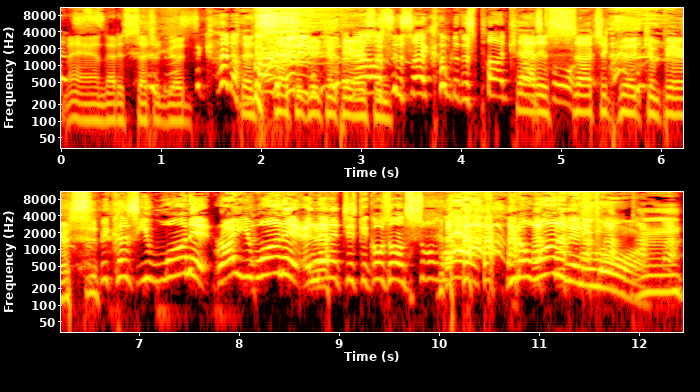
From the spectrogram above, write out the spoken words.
too. Man, that is such a good. That's kind of that's such a good comparison. Analysis I come to this podcast That is for. such a good comparison. because you want it, right? You want it, and then it just it goes on so long, you don't want it anymore.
